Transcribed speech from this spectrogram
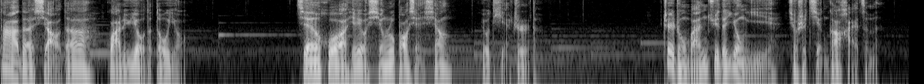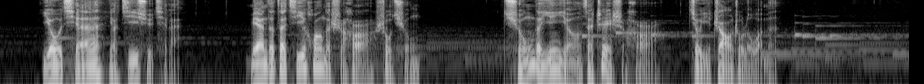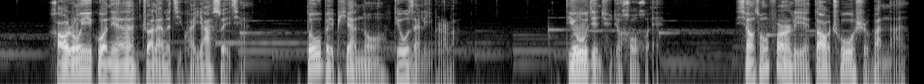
大的、小的、挂绿釉的都有。间货也有形如保险箱，有铁质的。这种玩具的用意就是警告孩子们，有钱要积蓄起来，免得在饥荒的时候受穷。穷的阴影在这时候就已罩住了我们。好容易过年赚来了几块压岁钱，都被骗弄丢在里边了。丢进去就后悔，想从缝里倒出是万难。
